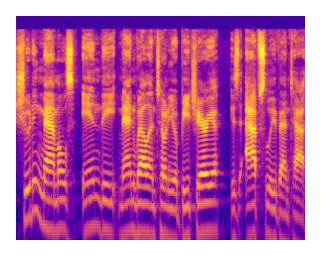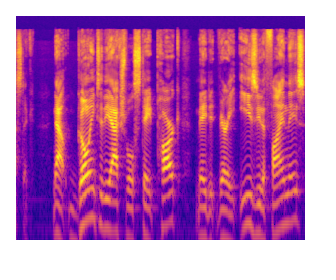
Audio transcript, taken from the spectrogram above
Shooting mammals in the Manuel Antonio Beach area is absolutely fantastic. Now, going to the actual state park made it very easy to find these,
